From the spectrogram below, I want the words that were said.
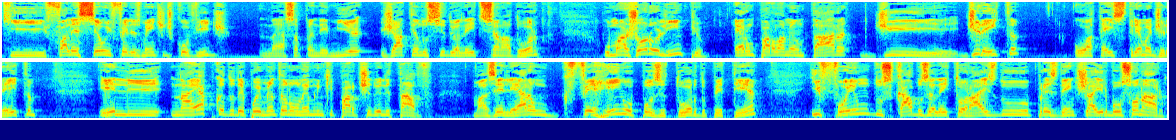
que faleceu infelizmente de Covid nessa pandemia, já tendo sido eleito senador. O Major Olímpio era um parlamentar de direita, ou até extrema direita. Ele, na época do depoimento, eu não lembro em que partido ele estava, mas ele era um ferrenho opositor do PT e foi um dos cabos eleitorais do presidente Jair Bolsonaro.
